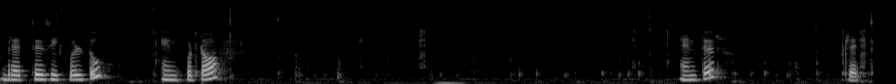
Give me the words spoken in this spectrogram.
breadth is equal to input of enter breadth.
